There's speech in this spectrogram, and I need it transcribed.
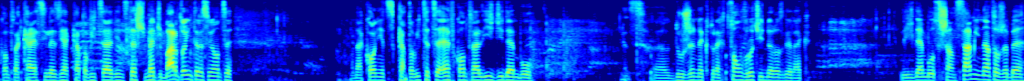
kontra KS Silesia Katowice, więc też mecz bardzo interesujący. Na koniec Katowice CF kontra Liździ Dębu. Więc e, drużyny, które chcą wrócić do rozgrywek. Liźdź Dębu z szansami na to, żeby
